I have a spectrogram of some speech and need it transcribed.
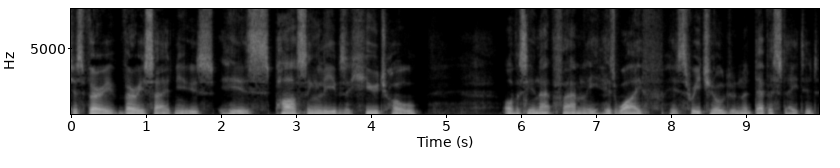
just very, very sad news. His passing leaves a huge hole, obviously, in that family. His wife, his three children are devastated.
